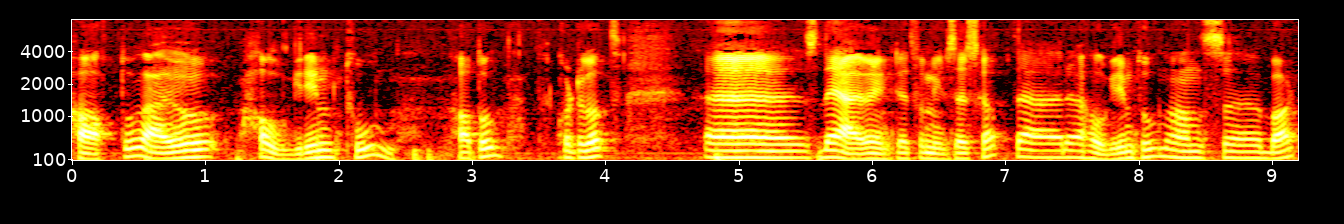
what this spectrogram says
Haton er jo Hallgrim Thon. Haton, kort og godt. Eh, så det er jo egentlig et familieselskap. Det er eh, Hallgrim Thon og hans eh, barn,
